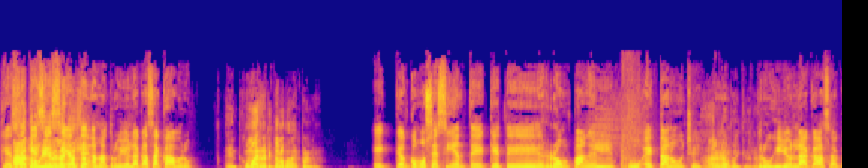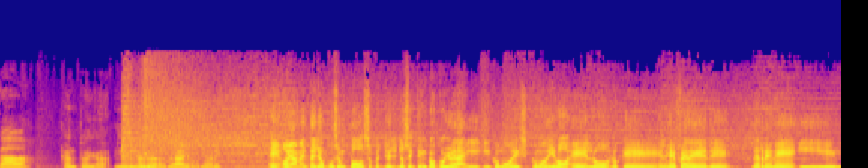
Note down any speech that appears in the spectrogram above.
que se, Ah, que Trujillo se en la siente. casa. Ajá, Trujillo en la casa, cabro. ¿Cómo es? Repítelo por ahí, por ahí. Eh, ¿Cómo se siente que te rompan el cu esta noche? Anda, carajo. Trujillo en la casa, cabra. Canto. Anda, rayos, señores. Eh, obviamente yo puse un post, yo, yo soy Tim Coscuyuela y, como, como dijo eh, lo, lo que el jefe de, de- René y,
